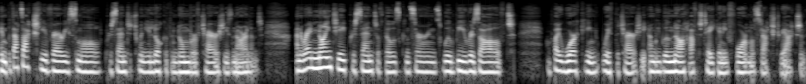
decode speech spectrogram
Um, but that's actually a very small percentage when you look at the number of charities in Ireland. And around 98% of those concerns will be resolved by working with the charity and we will not have to take any formal statutory action.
